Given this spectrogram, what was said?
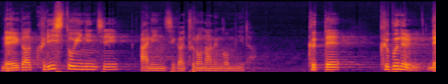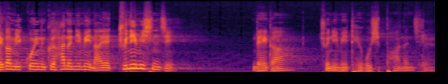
내가 그리스도인인지 아닌지가 드러나는 겁니다. 그때 그분을 내가 믿고 있는 그 하느님이 나의 주님이신지, 내가 주님이 되고 싶어 하는지를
